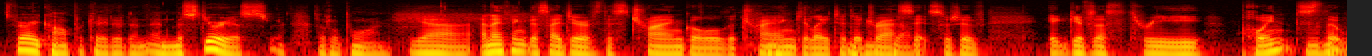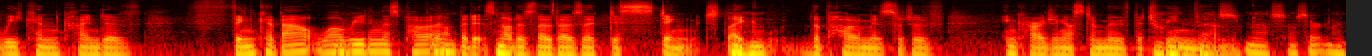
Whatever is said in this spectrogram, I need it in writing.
It's very complicated and, and mysterious little poem. Yeah, and I think this idea of this triangle, the mm-hmm. triangulated mm-hmm. address, yeah. it sort of it gives us three points mm-hmm. that we can kind of think about while mm-hmm. reading this poem, yeah. but it's not yeah. as though those are distinct. Like mm-hmm. the poem is sort of encouraging us to move between them. Yes, yes, certainly.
